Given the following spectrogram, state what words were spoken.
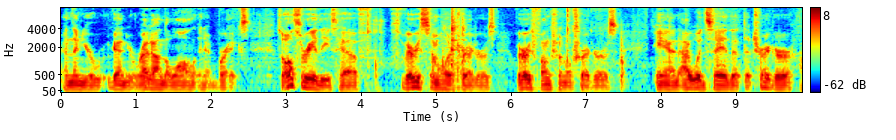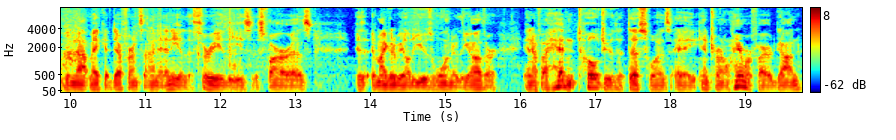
And then you're, again, you're right on the wall and it breaks. So all three of these have very similar triggers, very functional triggers, and I would say that the trigger would not make a difference on any of the three of these as far as is, am I going to be able to use one or the other. And if I hadn't told you that this was a internal hammer fired gun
